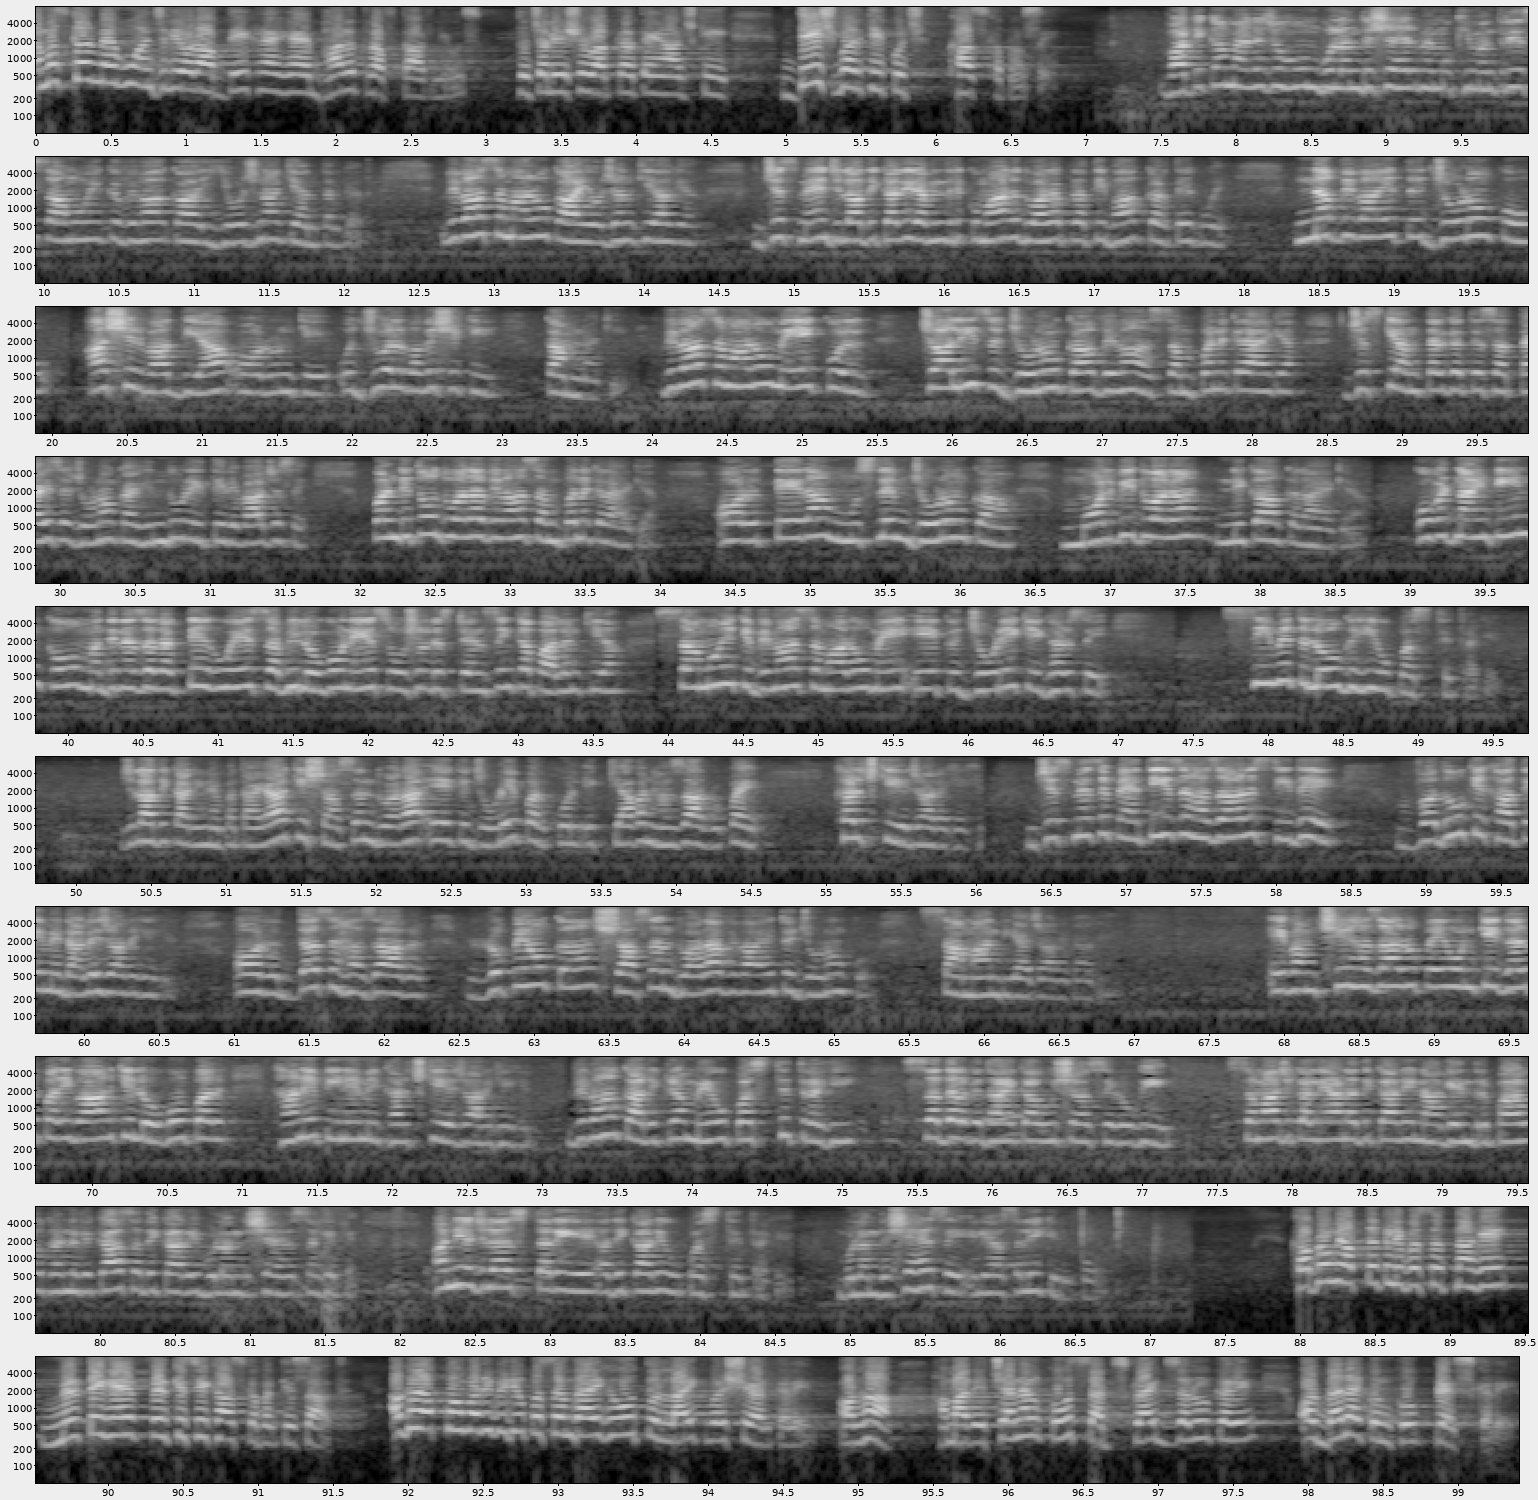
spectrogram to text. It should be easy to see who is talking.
Speaker 1: नमस्कार, मैं हूँ अंजलि और आप देख रहे हैं भारत रफ्तार न्यूज़। तो चलिए शुरुआत करते हैं आज की देश भर की कुछ खास खबरों से। वाटिका मैरिज होम बुलंदशहर में मुख्यमंत्री सामूहिक विवाह का योजना के अंतर्गत विवाह समारोह का आयोजन किया गया, जिसमें जिलाधिकारी रविंद्र कुमार द्वारा प्रतिभाग करते हुए नव विवाहित जोड़ों को आशीर्वाद दिया और उनके उज्जवल भविष्य की कामना की। विवाह समारोह में कुल 40 जोड़ों का विवाह संपन्न कराया गया, जिसके अंतर्गत 27 जोड़ों का हिंदू रीति रिवाज से पंडितों द्वारा विवाह संपन्न कराया गया और 13 मुस्लिम जोड़ों का मौलवी द्वारा निकाह कराया गया। कोविड 19 को मद्देनजर रखते हुए सभी लोगों ने सोशल डिस्टेंसिंग का पालन किया। सामूहिक विवाह समारोह में एक जोड़े के घर से सीमित लोग ही उपस्थित रहे। जिलाधिकारी ने बताया कि शासन द्वारा एक जोड़े पर कुल इक्यावन हज़ार रूपए खर्च किए जा रहे हैं, जिसमें से पैंतीस हज़ार सीधे वधु के खाते में डाले जा रहे हैं और दस हज़ार रुपयों का शासन द्वारा विवाहित जोड़ों को सामान दिया जा रहा है। एवं छह हज़ार रूपए उनके घर परिवार के लोगों पर खाने पीने में खर्च किए जा रहे हैं। विवाह कार्यक्रम में उपस्थित रही सदर विधायिका उषा सिरोही, समाज कल्याण अधिकारी नागेंद्र पाल, खंड विकास अधिकारी बुलंदशहर सहित अन्य जिला स्तरीय अधिकारी उपस्थित रहे। बुलंदशहर से इलियास अली की रिपोर्ट। खबरों में अब तक के लिए बस इतना ही। मिलते हैं फिर किसी खास खबर के साथ। अगर आपको हमारी वीडियो पसंद आई हो तो लाइक व शेयर करें। और हाँ हमारे चैनल को सब्सक्राइब ज़रूर करें और बेल आइकन को प्रेस करें।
